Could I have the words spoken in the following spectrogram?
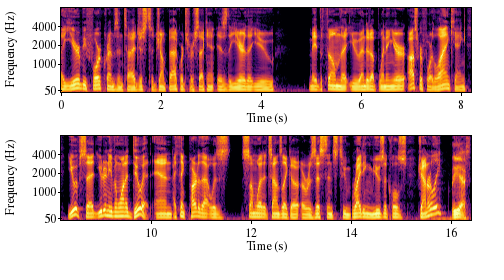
A year before Crimson Tide, just to jump backwards for a second, is the year that you made the film that you ended up winning your Oscar for, The Lion King. You have said you didn't even want to do it. And I think part of that was somewhat, it sounds like a, a resistance to writing musicals generally. Yes.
